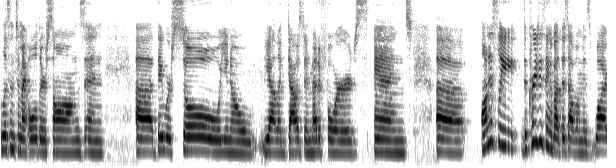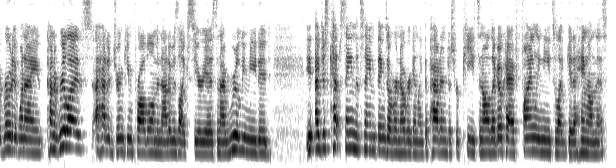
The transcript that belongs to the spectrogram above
listen to my older songs and uh, they were so you know yeah like doused in metaphors and uh, honestly the craziest thing about this album is well i wrote it when i kind of realized i had a drinking problem and that it was like serious and i really needed I just kept saying the same things over and over again. Like the pattern just repeats. And I was like, okay, I finally need to like get a hang on this.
